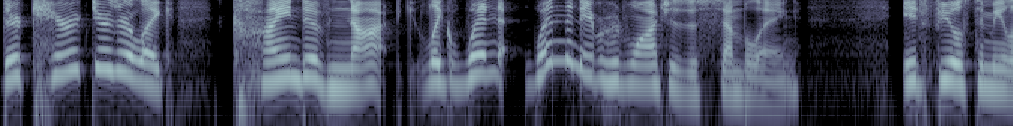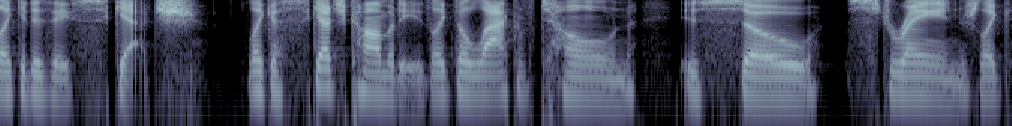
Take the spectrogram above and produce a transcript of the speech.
their characters are like kind of not like when when the neighborhood watch is assembling, it feels to me like it is a sketch, like a sketch comedy. Like the lack of tone is so strange. Like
